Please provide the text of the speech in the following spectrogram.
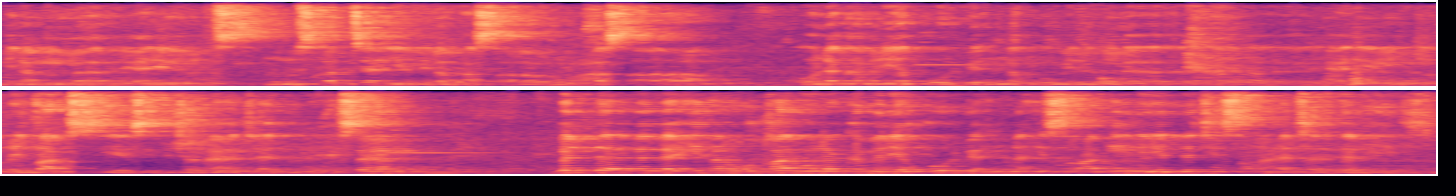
من يعني النسخة الثانية من الأصالة والمعاصرة. هناك من يقول بأنكم من يعني الغطاء السياسي لجماعة الإحسان. بل ذهب بعيدا وقال هناك من يقول بأن إسرائيل هي التي صنعت هذا الحزب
